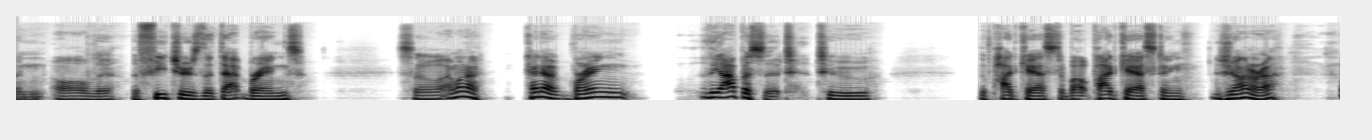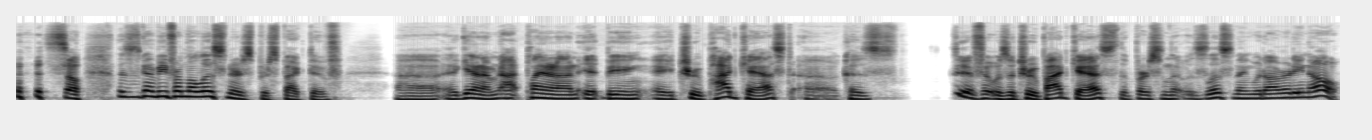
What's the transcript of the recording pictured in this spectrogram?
and all the, the features that that brings. So I want to kind of bring the opposite to the podcast about podcasting genre. so this is going to be from the listener's perspective. Uh, again, I'm not planning on it being a true podcast because uh, if it was a true podcast, the person that was listening would already know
